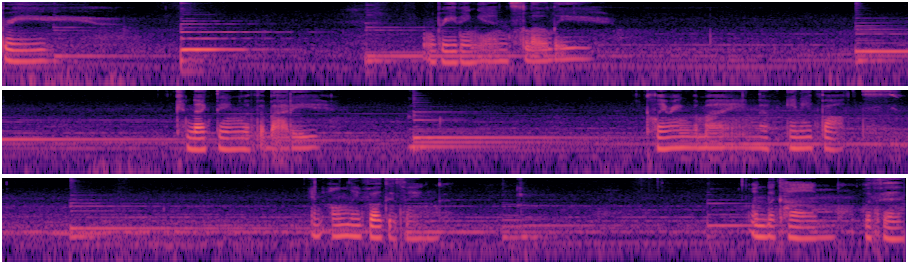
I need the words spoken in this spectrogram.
Breathe. Breathing in slowly. Connecting with the body. Clearing the mind of any thoughts. And only focusing on the calm within.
